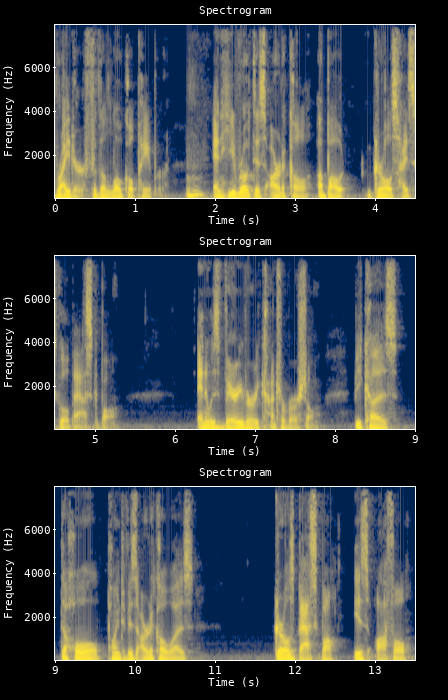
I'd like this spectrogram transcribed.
writer for the local paper Mhm. and he wrote this article about girls high school basketball. And it was very, very controversial because the whole point of his article was girls basketball is awful.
